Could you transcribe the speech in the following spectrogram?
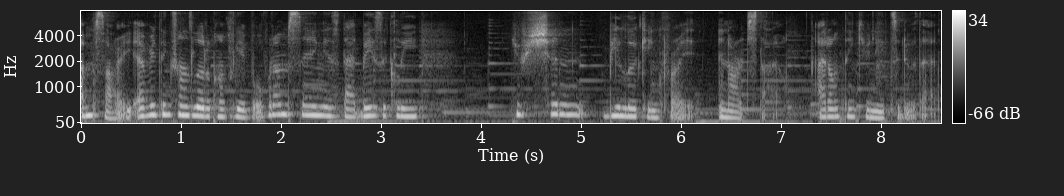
I'm sorry, everything sounds a little complicated, but what I'm saying is that basically you shouldn't be looking for it in art style. I don't think you need to do that.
